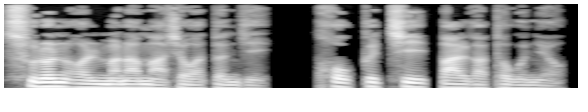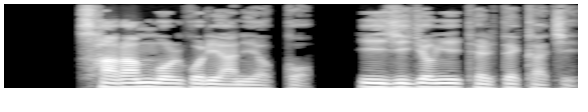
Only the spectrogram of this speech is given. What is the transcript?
술은 얼마나 마셔왔던지 코끝이 빨갛더군요. 사람 몰골이 아니었고 이 지경이 될 때까지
